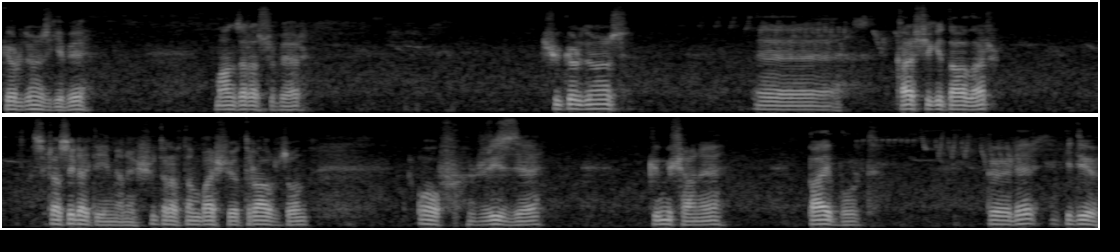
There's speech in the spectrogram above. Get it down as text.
Gördüğünüz gibi manzara süper. Şu gördüğünüz eee karşıki dağlar sırasıyla diyeyim yani şu taraftan başlıyor Trabzon, Of, Rize, Gümüşhane, Bayburt böyle gidiyor.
